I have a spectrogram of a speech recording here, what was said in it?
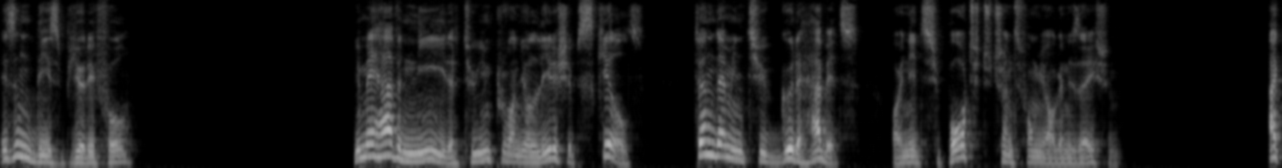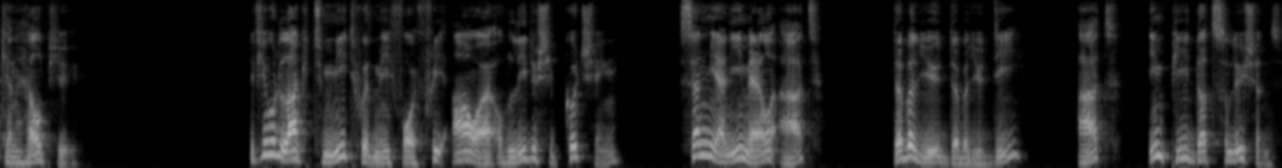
Isn't this beautiful? You may have a need to improve on your leadership skills, turn them into good habits, or need support to transform your organization. I can help you. If you would like to meet with me for a free hour of leadership coaching, send me an email at wwd at impi.solutions.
